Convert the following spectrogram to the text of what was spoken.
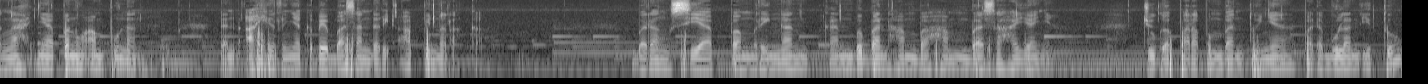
tengahnya penuh ampunan, dan akhirnya kebebasan dari api neraka. Barang siapa meringankan beban hamba-hamba sahayanya, juga para pembantunya pada bulan itu,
